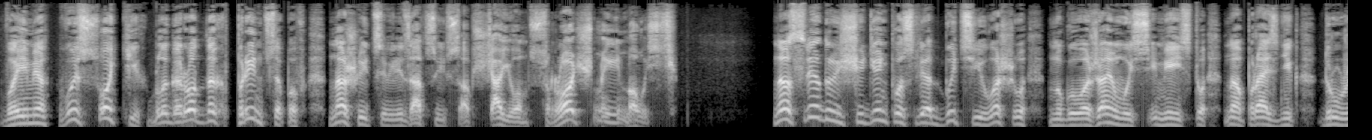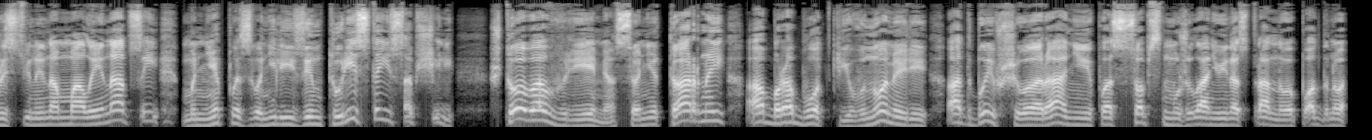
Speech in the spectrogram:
во имя высоких благородных принципов нашей цивилизации сообщаю вам срочные новости. На следующий день после отбытия вашего многоуважаемого семейства на праздник дружественной нам малой нации мне позвонили из интуриста и сообщили, что во время санитарной обработки в номере отбывшего ранее по собственному желанию иностранного подданного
